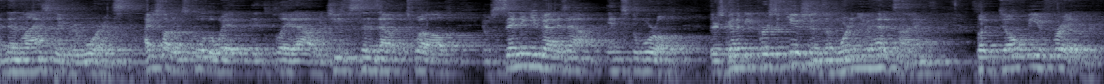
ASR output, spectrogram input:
and then lastly, rewards. I just thought it was cool the way it, played out. When Jesus sends out the 12, I'm sending you guys out into the world. There's going to be persecutions. I'm warning you ahead of time. But don't be afraid.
